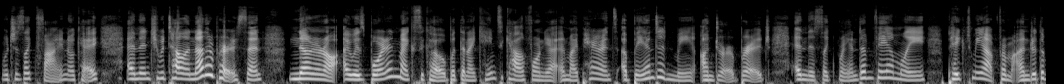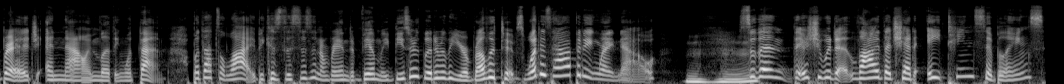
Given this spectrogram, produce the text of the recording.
which is like fine, okay. And then she would tell another person, no, no, no, I was born in Mexico, but then I came to California and my parents abandoned me under a bridge. And this like random family picked me up from under the bridge and now I'm living with them. But that's a lie because this isn't a random family. These are literally your relatives. What is happening right now? Mm-hmm. So then she would lie that she had 18 siblings,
